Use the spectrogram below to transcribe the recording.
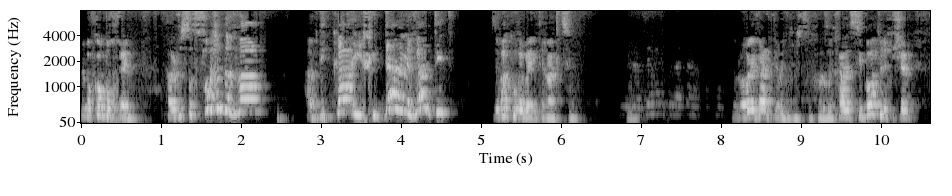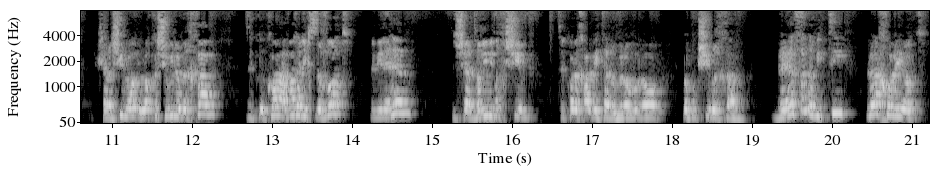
במקום בוחן. אבל בסופו של דבר, הבדיקה היחידה הרלוונטית זה מה קורה באינטראקציה. זה לא רלוונטי, אני חושב שצריך, זה אחת הסיבות, אני חושב, כשאנשים לא, לא קשובים למרחב, זה כל האהבות הנכזבות למיניהם, זה שהדברים מתרחשים אצל כל אחד מאיתנו ולא לא, לא פוגשים מרחב. באופן אמיתי לא יכול להיות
